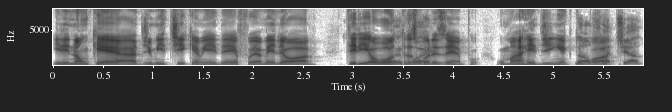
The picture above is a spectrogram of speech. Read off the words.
Ele não quer admitir que a minha ideia foi a melhor. Teria outras, foi. por exemplo. Uma redinha que tu Não, bota. fatia...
